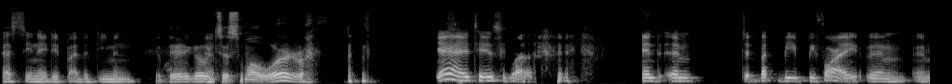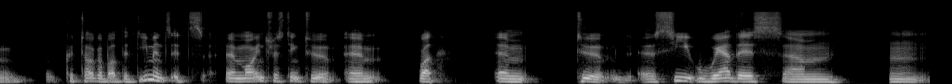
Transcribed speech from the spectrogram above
fascinated by the demon. But there you go. It's a small word. yeah, it is. Well, and um, but be, before I um, um, could talk about the demons, it's uh, more interesting to um, well um, to uh, see where this um, mm,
